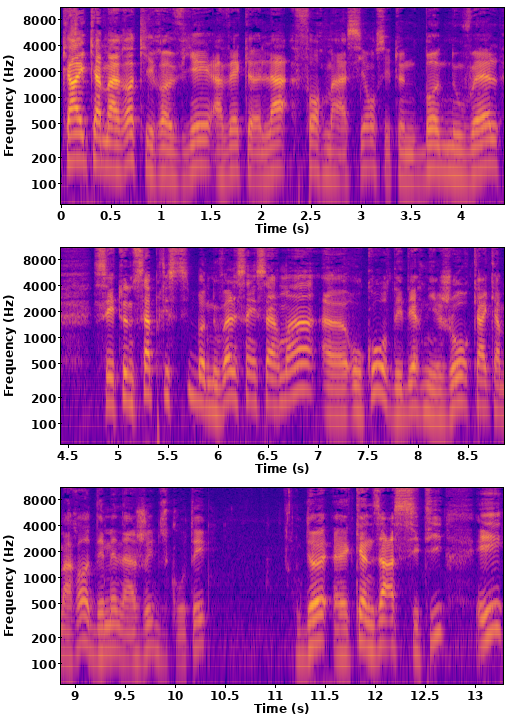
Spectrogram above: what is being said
Kai Kamara qui revient avec la formation, c'est une bonne nouvelle. C'est une sapristi bonne nouvelle. Sincèrement, au cours des derniers jours, Kai Kamara a déménagé du côté de Kansas City et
